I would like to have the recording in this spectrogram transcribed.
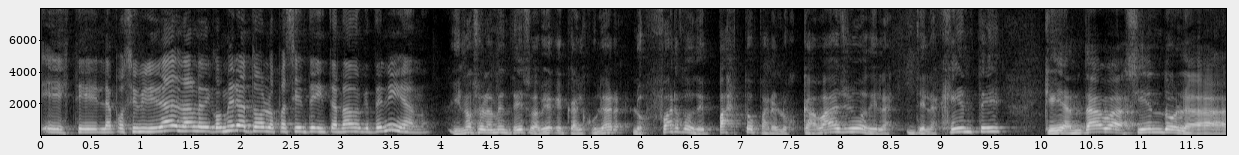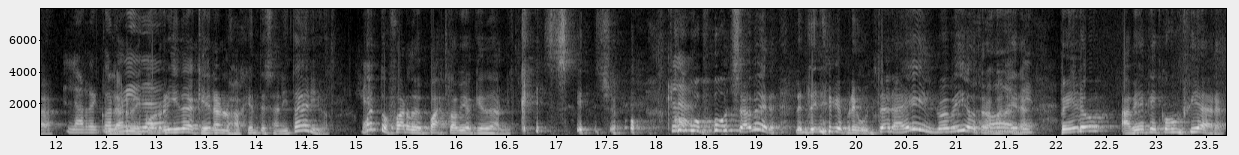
este, la posibilidad de darle de comer a todos los pacientes internados que teníamos. Y no solamente eso, había que calcular los fardos de pasto para los caballos de la, de la gente que andaba haciendo la, La recorrida. recorrida, que eran los agentes sanitarios. ¿Cuántos fardos de pasto había que darle? ¿Qué sé yo? Claro. ¿Cómo puedo saber? Le tenía que preguntar a él, no había otra Obvio. manera. Pero había que confiar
